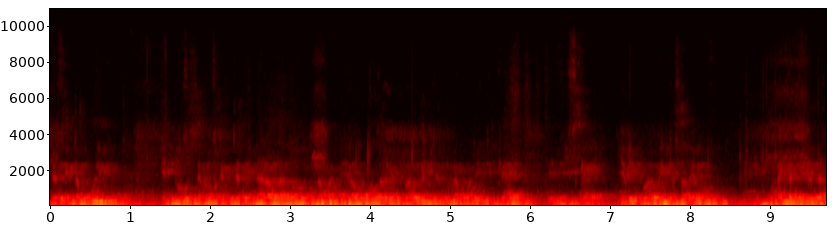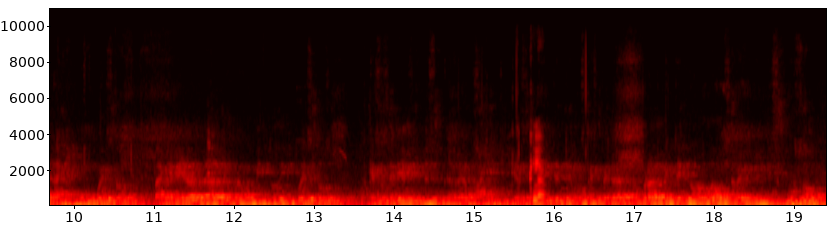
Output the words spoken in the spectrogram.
de hacienda pública. Y entonces tenemos que terminar hablando de una manera u otra eventualmente de una política eh, fiscal. Y eventualmente sabemos que ninguna candidata a ningún puesto va a querer hablar de un aumento de impuestos, porque eso sería el fin de su carrera política. Claro. Que tendremos que esperar, probablemente no lo vamos a ver en el discurso,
